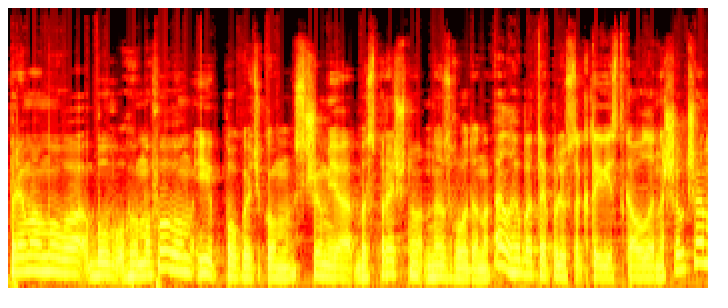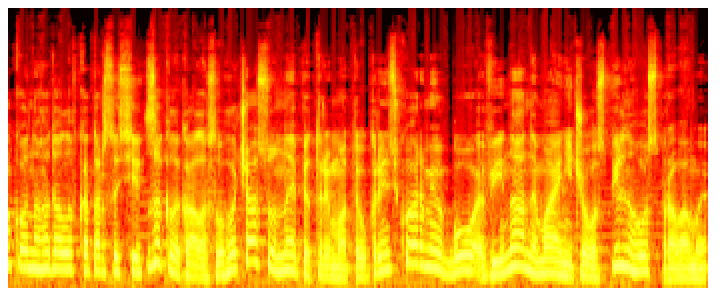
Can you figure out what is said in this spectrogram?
пряма мова, був гомофобом і покидьком, з чим я безперечно не згоден. ЛГБТ плюс активістка Олена Шевченко нагадала в катарсисі, закликала свого часу не підтримувати українську армію, бо війна не має нічого спільного з правами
